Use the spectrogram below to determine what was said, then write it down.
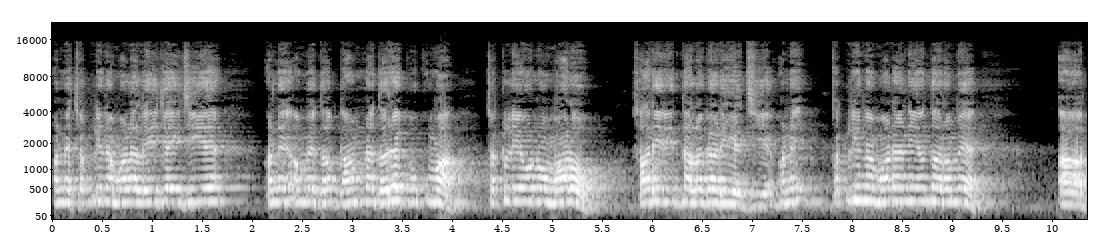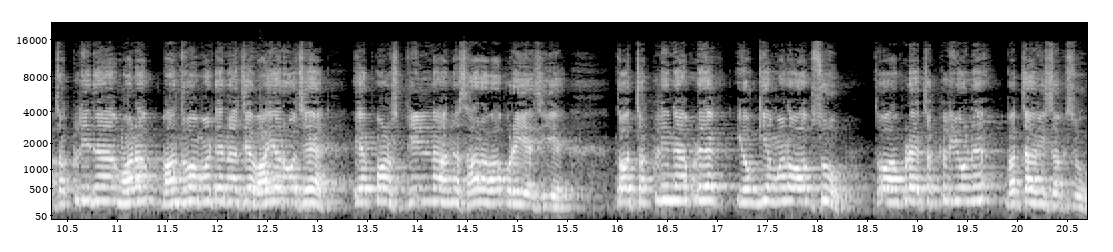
અને ચકલીના માળા લઈ જઈએ છીએ અને અમે ગામના દરેક હુકમાં ચકલીઓનો માળો સારી રીતના લગાડીએ છીએ. અને ચકલીના માળાની અંદર અમે ચકલીના માળા બાંધવા માટેના જે વાયરો છે, એ પણ સ્ટીલના અને સારા વાપરીએ છીએ. તો ચકલીને આપણે એક યોગ્ય માળો આપશું, તો આપણે ચકલીઓને બચાવી શકશું.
